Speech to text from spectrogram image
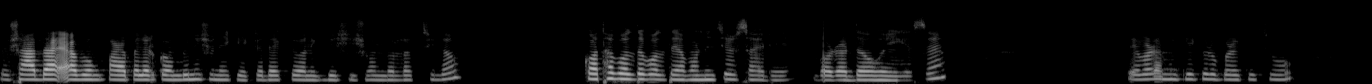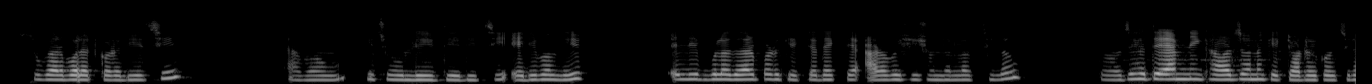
তো সাদা এবং পার্পেলের কম্বিনেশনে কেকটা দেখতে অনেক বেশি সুন্দর লাগছিল। কথা বলতে বলতে আমার নিচের সাইডে বর্ডার দেওয়া হয়ে গেছে। এবার আমি কেকের উপরে কিছু সুগার বলেট করে দিয়েছি এবং কিছু লিভ দিয়ে দিচ্ছি এডিবল লিভ এই লিপগুলো দেওয়ার পর কেকটা দেখতে আরও বেশি সুন্দর লাগছিল। তো যেহেতু এমনি খাওয়ার জন্য কেকটা অর্ডার করেছিল,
